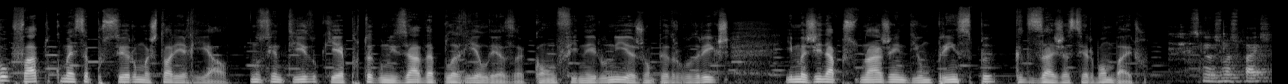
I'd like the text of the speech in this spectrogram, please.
Fogo Fato começa por ser uma história real, no sentido que é protagonizada pela realeza. Com fina ironia, João Pedro Rodrigues imagina a personagem de um príncipe que deseja ser bombeiro. Senhores meus pais,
